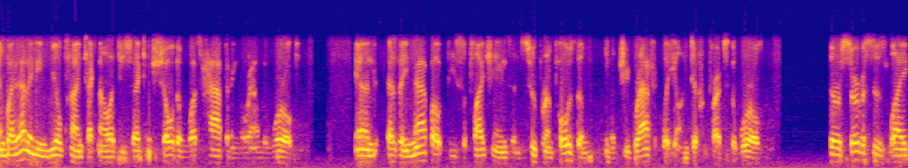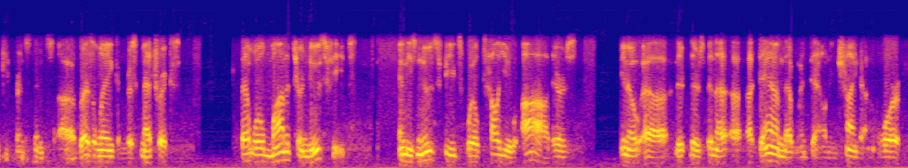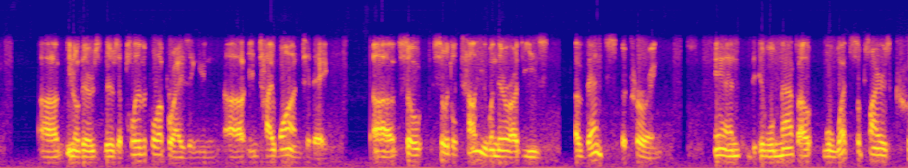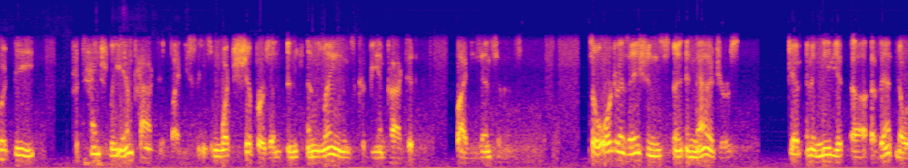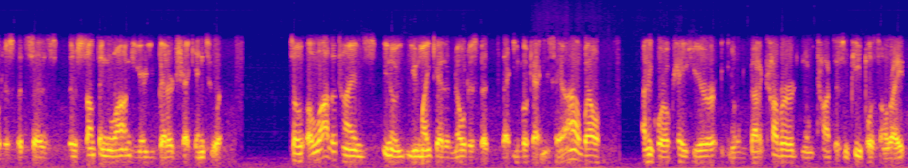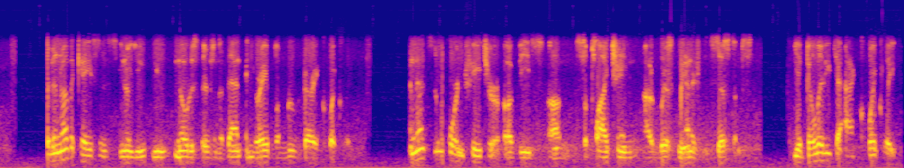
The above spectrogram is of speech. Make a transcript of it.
And by that I mean real time technologies that can show them what's happening around the world. And as they map out these supply chains and superimpose them, you know, geographically on different parts of the world, there are services like, for instance, uh, Resilinc and RiskMetrics that will monitor news feeds, and these news feeds will tell you, ah, there's, you know, uh, there, has been a, a, dam that went down in China, or, uh, you know, there's there's a political uprising in uh, in Taiwan today. Uh, so so it'll tell you when there are these events occurring, and it will map out well what suppliers could be potentially impacted by these things, and what shippers and, and, and lanes could be impacted by these incidents. So organizations and managers get an immediate uh, event notice that says there's something wrong here. You better check into it. So a lot of times, you know, you might get a notice that that you look at and you say, ah, well, I think we're okay here. You know, we've got it covered. You know, we talked to some people. It's all right. But in other cases, you know, you, you notice there's an event and you're able to move very quickly. And that's an important feature of these um, supply chain uh, risk management systems. The ability to act quickly.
